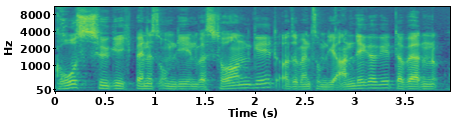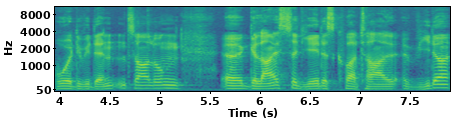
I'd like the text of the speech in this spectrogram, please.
großzügig, wenn es um die Investoren geht, also wenn es um die Anleger geht. Da werden hohe Dividendenzahlungen äh, geleistet, jedes Quartal wieder.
